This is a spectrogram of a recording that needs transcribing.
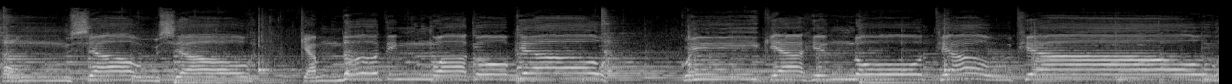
风萧萧，剑落定外股票，归。行路迢迢，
